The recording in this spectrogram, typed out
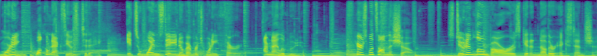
morning. Welcome to Axios Today. It's Wednesday, November 23rd. I'm Niala Boodhoo. Here's what's on the show Student loan borrowers get another extension,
